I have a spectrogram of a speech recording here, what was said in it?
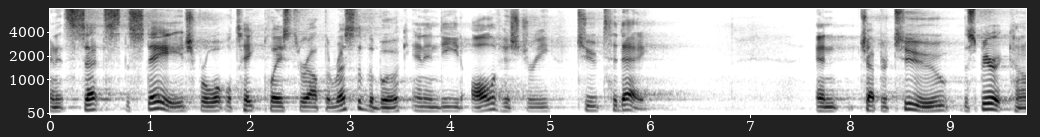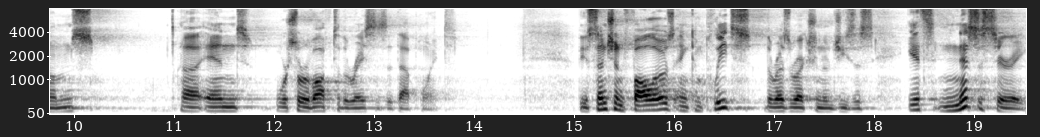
and it sets the stage for what will take place throughout the rest of the book and indeed all of history to today. And chapter two, the Spirit comes, uh, and we're sort of off to the races at that point. The ascension follows and completes the resurrection of Jesus. It's necessary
